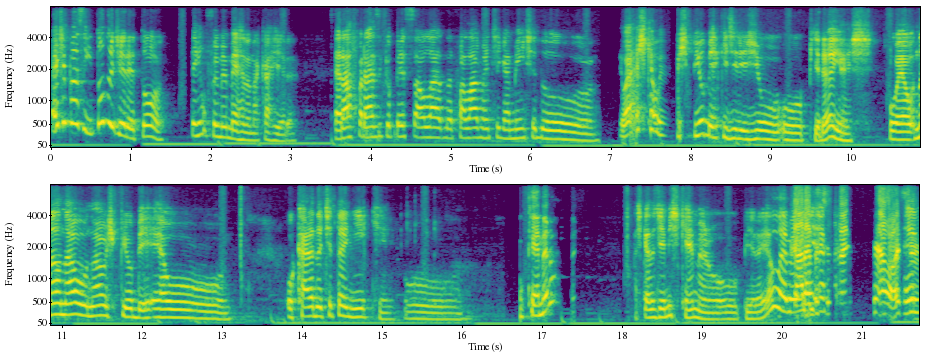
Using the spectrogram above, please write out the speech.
é tipo assim, todo diretor tem um filme merda na carreira. Era a frase que o pessoal lá falava antigamente do. Eu acho que é o Spielberg que dirigiu o, Piranhas. Ou é o... Não, não, não é o Spielberg, é o. O cara do Titanic. O. O Cameron? Acho que é do James Cameron, o Piranha. Eu lembro. O cara do Titanic é ótimo.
